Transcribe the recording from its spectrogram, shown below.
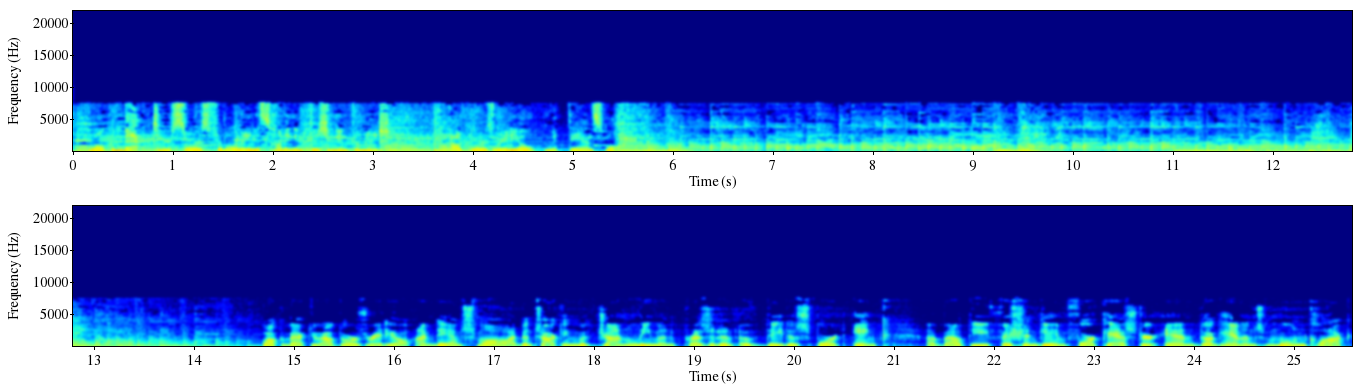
Welcome back to your source for the latest hunting and fishing information. Outdoors Radio with Dan Small. Welcome back to Outdoors Radio. I'm Dan Small. I've been talking with John Lehman, president of Data Sport Inc., about the Fish and Game Forecaster and Doug Hannon's Moon Clock.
